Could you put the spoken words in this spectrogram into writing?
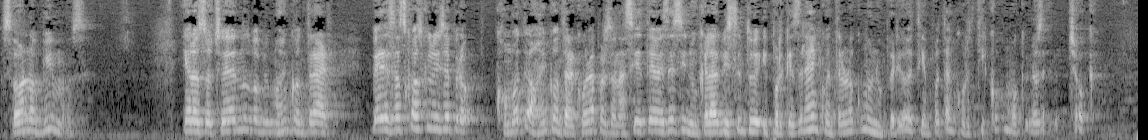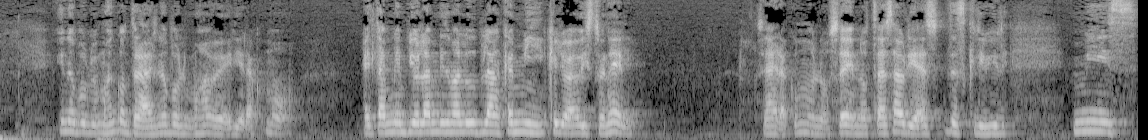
solo nos vimos. Y a los ocho días nos volvimos a encontrar. ver esas cosas que uno dice, pero ¿cómo te vas a encontrar con una persona siete veces si nunca la has visto en tu ¿Y por qué se las encuentra uno como en un periodo de tiempo tan cortico como que uno se choca? Y nos volvimos a encontrar y nos volvimos a ver y era como... Él también vio la misma luz blanca en mí que yo había visto en él. O sea, era como, no sé, no te sabría des- describir mis,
